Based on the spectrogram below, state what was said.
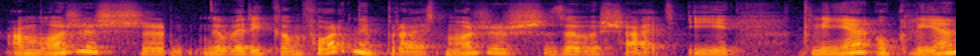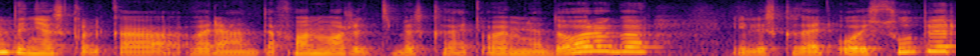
а можешь э, говорить комфортный прайс, можешь завышать. И клиент, у клиента несколько вариантов. Он может тебе сказать, ой, мне дорого, или сказать, ой, супер,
